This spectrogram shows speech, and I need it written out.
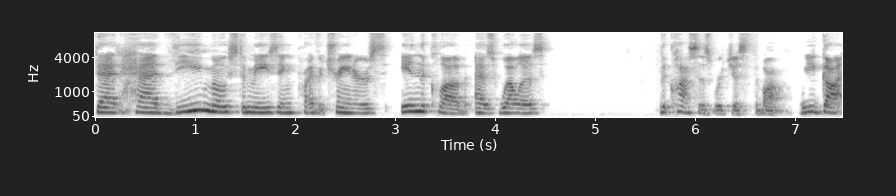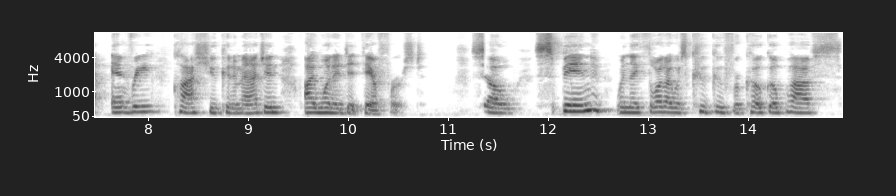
that had the most amazing private trainers in the club as well as the classes were just the bomb. We got every class you could imagine. I wanted it there first. So spin, when they thought I was cuckoo for Cocoa Puffs,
